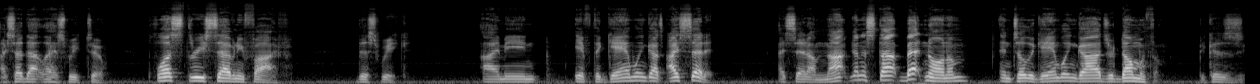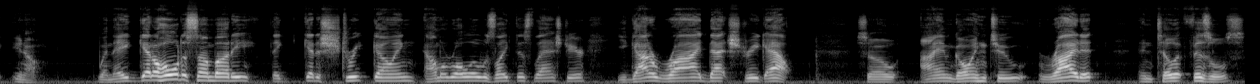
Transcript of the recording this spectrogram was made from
I said that last week too. Plus 375 this week. I mean, if the gambling gods, I said it. I said I'm not going to stop betting on them until the gambling gods are done with them. Because, you know, when they get a hold of somebody, they get a streak going. Almirola was like this last year. You got to ride that streak out. So I am going to ride it until it fizzles,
